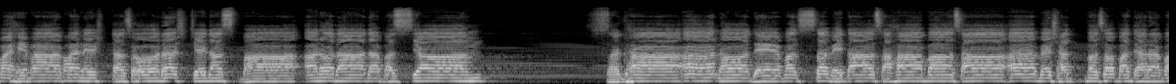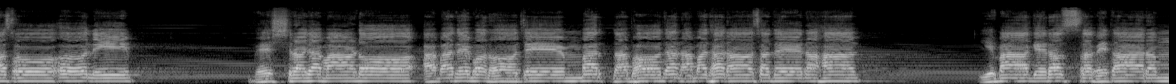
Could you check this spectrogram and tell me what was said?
महिमापनिष्टसोरश्चिदस्मा अनुदादपस्याम्। सघा नो देवः सविता सहावासा विषद्वसुपदरवसोनि विश्रयमाणो अमदिमुरोचेम्मर्तभोजनमधरासदेनः इमा गिरः सवितारम्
